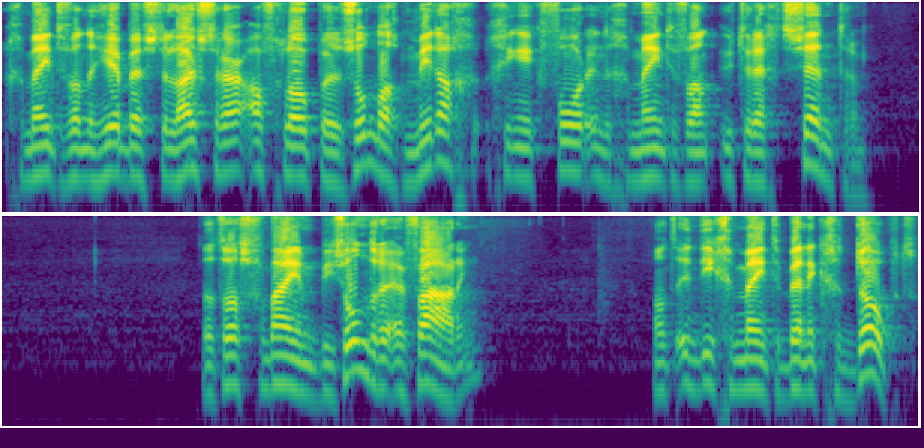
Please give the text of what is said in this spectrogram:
Gemeente van de Heer, beste luisteraar, afgelopen zondagmiddag ging ik voor in de gemeente van Utrecht Centrum. Dat was voor mij een bijzondere ervaring, want in die gemeente ben ik gedoopt.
